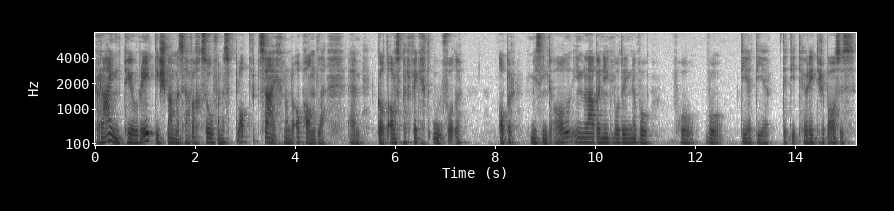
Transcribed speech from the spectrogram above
rein theoretisch, wenn man es einfach so auf ein Blatt verzeichnen und abhandeln, ähm, geht alles perfekt auf, oder? Aber wir sind alle im Leben irgendwo drin, wo, wo, wo die, die, die, die theoretische Basis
